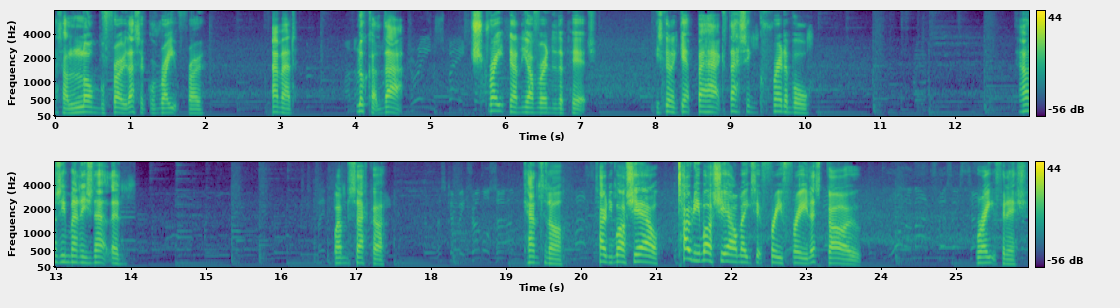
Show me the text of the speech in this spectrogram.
That's a long throw. That's a great throw. Amad. Look at that. Straight down the other end of the pitch. He's going to get back. That's incredible. How's he managed that then? Wan-Bissaka. Cantona. Tony Martial. Tony Martial makes it 3-3. Let's go. Great finish.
